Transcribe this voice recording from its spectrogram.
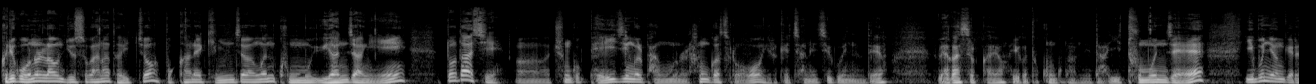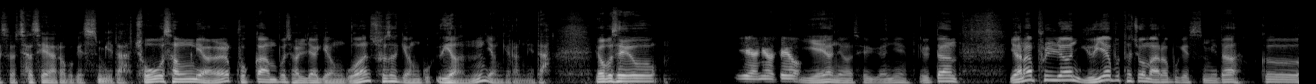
그리고 오늘 나온 뉴스가 하나 더 있죠. 북한의 김정은 국무위원장이 또다시 어, 중국 베이징을 방문을 한 것으로 이렇게 전해지고 있는데요. 왜 갔을까요? 이것도 궁금합니다. 이 두 문제 이분 연결해서 자세히 알아보겠습니다. 조성렬 국가안보전략연구원 수석연구위원 연결합니다. 여보세요. 예, 안녕하세요. 예, 안녕하세요, 위원님. 일단 연합훈련 유예부터 좀 알아보겠습니다. 그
